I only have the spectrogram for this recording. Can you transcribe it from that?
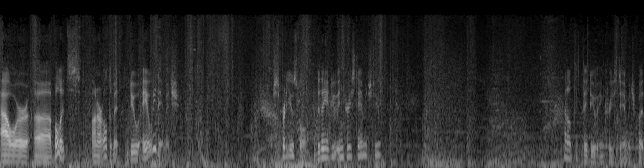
our uh, bullets on our ultimate do AoE damage. Which is pretty useful. Do they do increased damage too? I don't think they do increased damage, but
